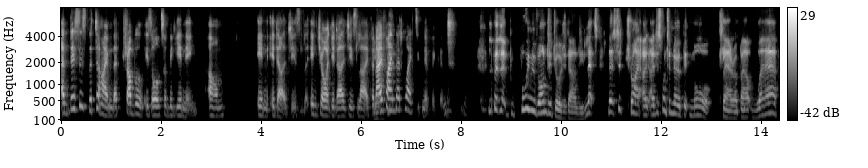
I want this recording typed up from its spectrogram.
And this is the time that trouble is also beginning um, in Edalji's, in George Edalji's life. And yeah. I find that quite significant. But look, before we move on to George Edalji, let's let's just try. I, I, just want to know a bit more, Claire, mm-hmm. about where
